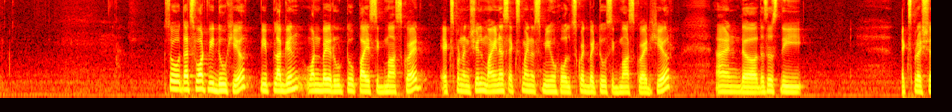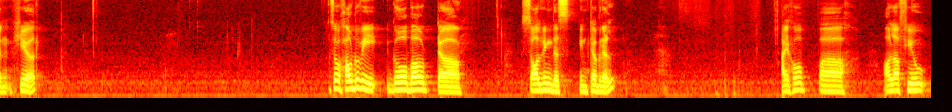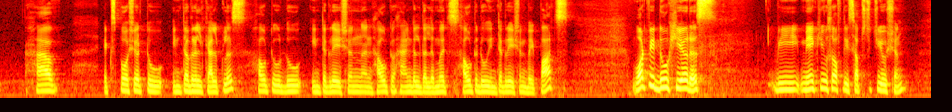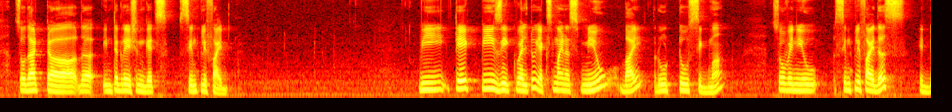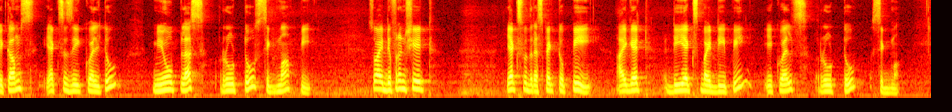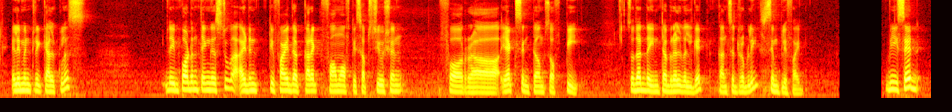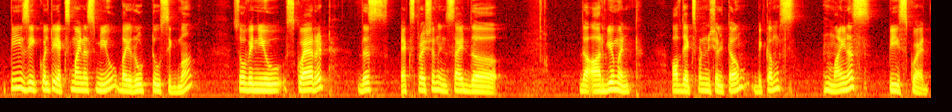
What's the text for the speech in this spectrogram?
So, that is what we do here we plug in 1 by root 2 pi sigma squared exponential minus x minus mu whole squared by 2 sigma squared here and uh, this is the expression here. So, how do we go about uh, solving this integral? I hope uh, all of you have exposure to integral calculus, how to do integration and how to handle the limits, how to do integration by parts. What we do here is we make use of the substitution, so that uh, the integration gets simplified. We take p is equal to x minus mu by root 2 sigma. So, when you simplify this it becomes x is equal to mu plus root 2 sigma p. So, I differentiate x with respect to p, I get dx by dp equals root 2 sigma. Elementary calculus, the important thing is to identify the correct form of the substitution for uh, x in terms of p. So, that the integral will get considerably simplified. We said p is equal to x minus mu by root 2 sigma. So, when you square it this expression inside the, the argument of the exponential term becomes minus p squared.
